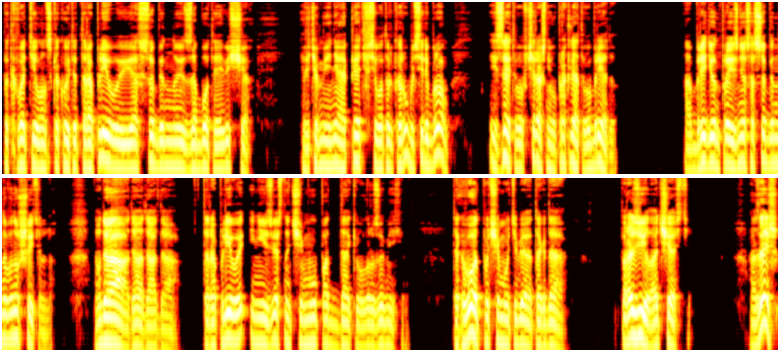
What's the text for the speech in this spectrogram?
Подхватил он с какой-то торопливой и особенной заботой о вещах. Ведь у меня опять всего только рубль серебром из-за этого вчерашнего проклятого бреду. О бреде он произнес особенно внушительно. — Ну да, да, да, да. Торопливо и неизвестно чему поддакивал Разумихин. — Так вот почему тебя тогда поразило отчасти. А знаешь,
